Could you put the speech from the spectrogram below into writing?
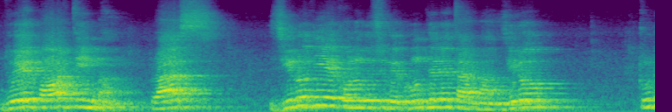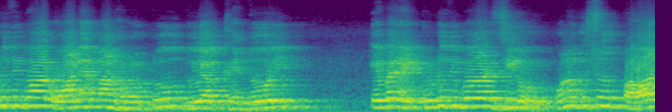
দুইয়ের পাওয়ার তিন মান প্লাস জিরো দিয়ে কোনো কিছুকে গুণ দিলে তার মান জিরো। টু টু দি পাওয়ার ওয়ানের মান হলো টু, দুই অক্ষে দুই। এবারে two to the power zero, কোনো কিছুর পাওয়ার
